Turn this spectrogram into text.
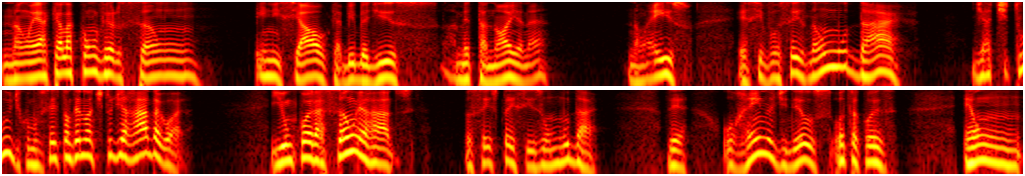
não é aquela conversão inicial que a Bíblia diz, a metanoia, né? Não é isso. É se vocês não mudar de atitude, como vocês estão tendo uma atitude errada agora, e um coração errado, vocês precisam mudar. Quer dizer, o reino de Deus, outra coisa, é um,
